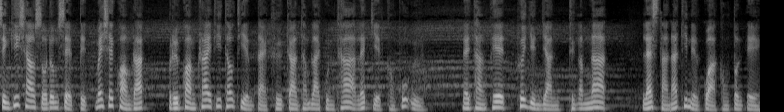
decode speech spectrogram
สิ่งที่ชาวโสดมเสพติดไม่ใช่ความรัก หรือความใคร่ที่เท่าเทียมแต่คือการทำลายคุณค่าและเกียรติของผู้อื่น ในทางเพศเพื่อยืนยันถึงอำนาจ และสถานะที่เหนือกว่าของตนเอง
